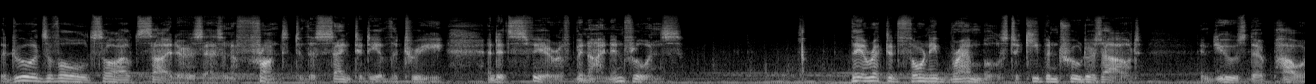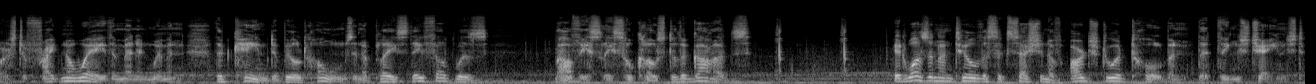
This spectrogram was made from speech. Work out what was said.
The Druids of old saw outsiders as an affront to the sanctity of the tree and its sphere of benign influence. They erected thorny brambles to keep intruders out, and used their powers to frighten away the men and women that came to build homes in a place they felt was obviously so close to the gods. It wasn't until the succession of Archdruid Tolban that things changed.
